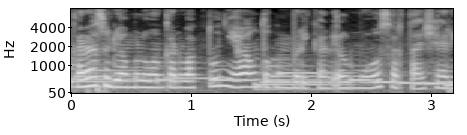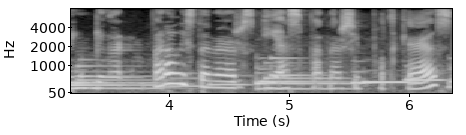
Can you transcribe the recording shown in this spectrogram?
karena sudah meluangkan waktunya untuk memberikan ilmu serta sharing dengan para listeners IAS Partnership Podcast.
